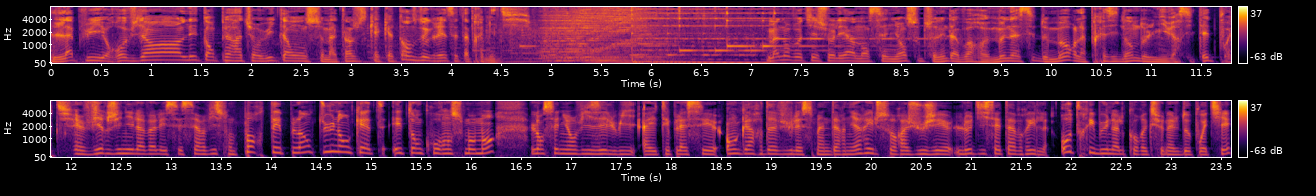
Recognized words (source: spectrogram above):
La pluie revient. Les températures 8 à 11 ce matin jusqu'à 14 degrés cet après-midi. Manon Vautier-Cholet, un enseignant soupçonné d'avoir menacé de mort la présidente de l'université de Poitiers. Virginie Laval et ses services ont porté plainte. Une enquête est en cours en ce moment. L'enseignant visé, lui, a été placé en garde à vue la semaine dernière. Il sera jugé le 17 avril au tribunal correctionnel de Poitiers.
